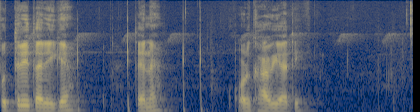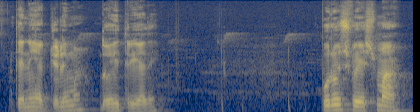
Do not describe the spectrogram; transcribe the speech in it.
પુત્રી તરીકે તેને ઓળખાવી હતી. તેની એકચ્યુઅલીમાં દોહિત્રી હતી. પુરુષ વેશમાં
